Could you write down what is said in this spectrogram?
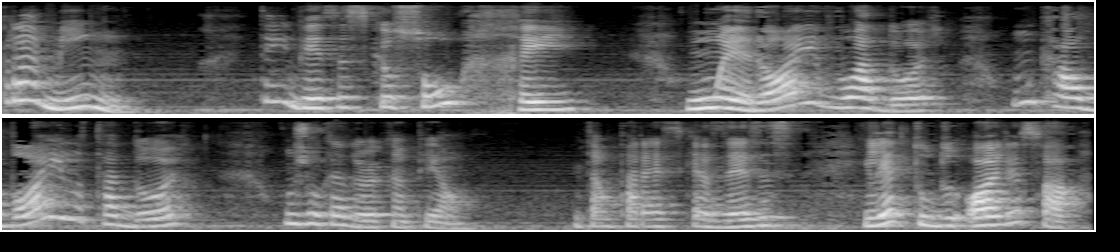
Para mim, tem vezes que eu sou o rei, um herói voador, um cowboy lutador, um jogador campeão. Então parece que às vezes ele é tudo. Olha só,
